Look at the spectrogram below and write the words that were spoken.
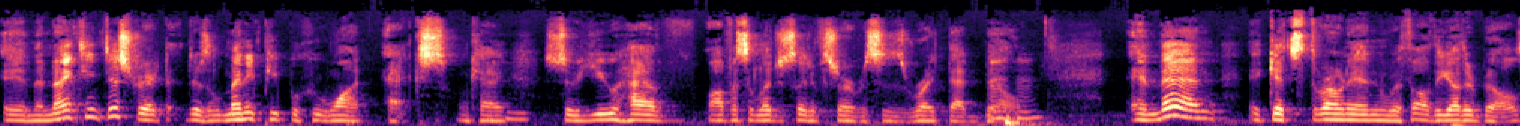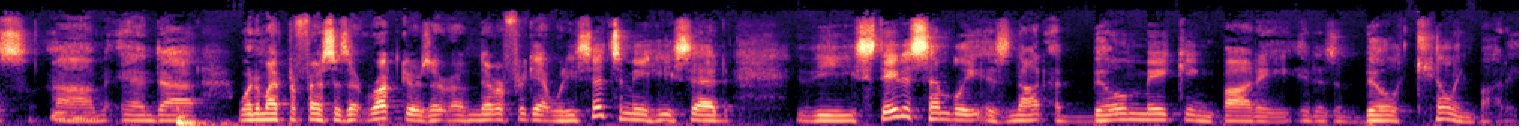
in the 19th district, there's many people who want X. Okay, Mm-hmm. so you have Office of Legislative Services write that bill. Mm-hmm. And then it gets thrown in with all the other bills. Mm-hmm. Um, and uh, one of my professors at Rutgers, I'll never forget what he said to me. He said, The state assembly is not a bill making body, it is a bill killing body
